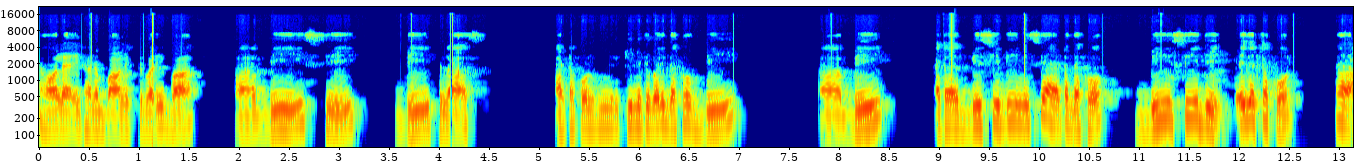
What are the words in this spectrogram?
তাহলে এখানে বা লিখতে পারি বা বি সি ডি প্লাস একটা কোণ কি নিতে পারি? দেখো বি বি একটা বিসিডি নিচ্ছি আর একটা দেখো বিসিডি এই যে একটা কোণ হ্যাঁ?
